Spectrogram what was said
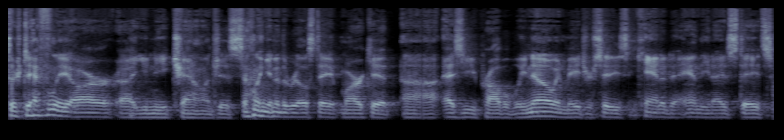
There definitely are uh, unique challenges selling into the real estate market. Uh, as you probably know, in major cities in Canada and the United States,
